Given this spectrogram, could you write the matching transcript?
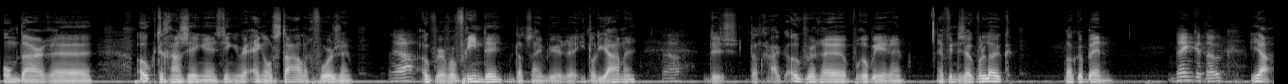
Om daar eh, ook te gaan zingen. Zingen weer Engelstalig voor ze. Ja, Ook weer voor vrienden. Dat zijn weer eh, Italianen. ja. Dus dat ga ik ook weer eh, proberen. En vinden ze ook wel leuk. Dat ik er ben. Denk het ook. Ja.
